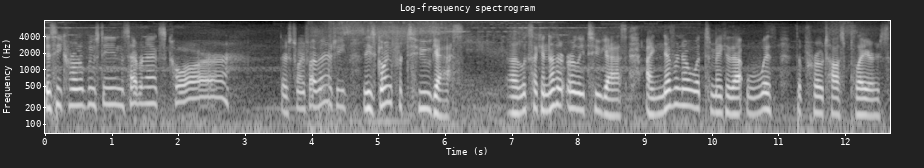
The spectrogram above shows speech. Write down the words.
Is he chrono boosting the Cybernetics core? There's 25 energy. And he's going for 2 gas. Uh, looks like another early 2 gas. I never know what to make of that with the Protoss players.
